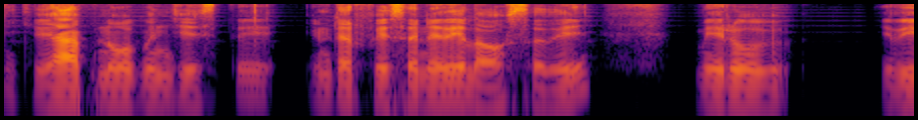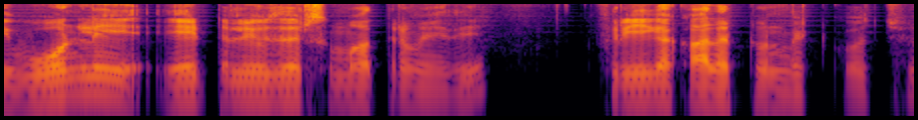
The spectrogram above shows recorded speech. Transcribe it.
మీకు యాప్ని ఓపెన్ చేస్తే ఇంటర్ఫేస్ అనేది ఇలా వస్తుంది. మీరు ఇది ఓన్లీ ఎయిర్టెల్ యూజర్స్ మాత్రమే ఇది. ఫ్రీగా కాలర్ టోన్ పెట్టుకోవచ్చు.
